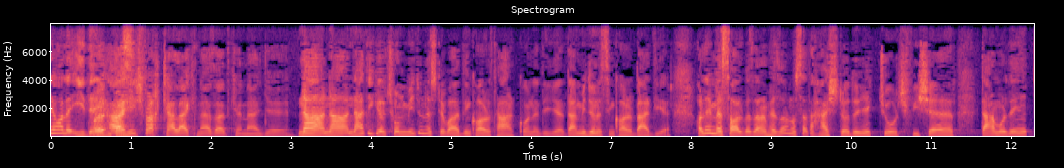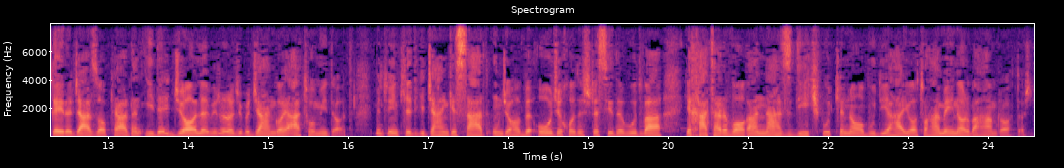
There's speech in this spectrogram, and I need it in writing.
یه حالا ایده هست و هیچ وقت کلک نزد که نگه. نه نه نه دیگه چون می‌دونست که باید این کار رو ترک کنه دیگه. در می‌دونست این کار بدیه. حالا این مثال بذارم 1981 جورج فیشر در مورد این غیر جذاب کردن ایده جالبی رو راجع به جنگای اتمی داد. می‌دونید که دیگه جنگ سرد اونجاها به اوج خودش رسیده بود و یه خطر واقعا نزدیک بود که نابودی حیات و همه اینا رو به همراه داشت.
